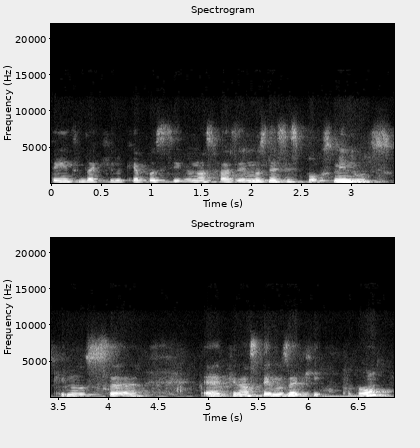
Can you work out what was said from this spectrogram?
Dentro daquilo que é possível nós fazemos nesses poucos minutos que, nos, uh, é, que nós temos aqui, tá bom?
